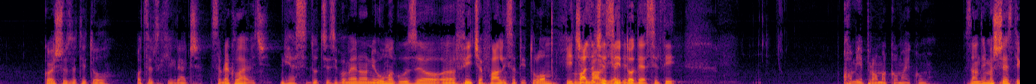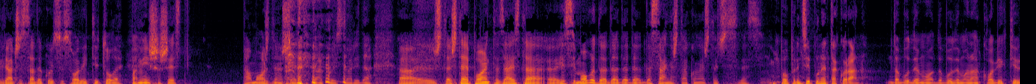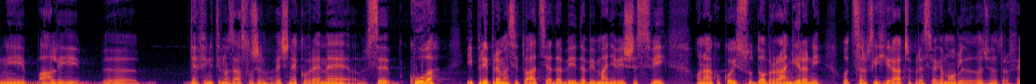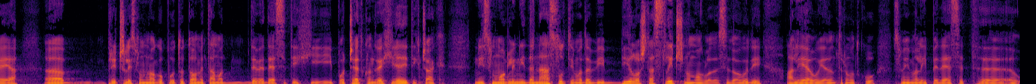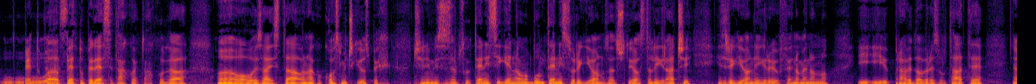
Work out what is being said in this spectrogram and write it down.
ko je šao za titulu od srpskih igrača? Sam rekao Lajević. Jesi, Ducija si pomenuo, on je umag uzeo, uh, Fića fali sa titulom, Fića valjda fali će se i to desiti. Ko mi je promakao majku mu? Znam da ima šest igrača sada koji su osvojili titule, Pa Miša šesti. Pa možda na šest, tako je stvari, da. A, šta, šta je poenta? Zaista, a, jesi mogao da, da, da, da, da sanjaš tako nešto da će se desiti? Pa u principu ne tako rano, da budemo, da budemo onako objektivni, ali e, definitivno zasluženo. Već neko vreme se kuva i priprema situacija da bi, da bi manje više svi onako koji su dobro rangirani od srpskih igrača pre svega mogli da dođu do trofeja. E, pričali smo mnogo puta o tome tamo 90-ih i, i početkom 2000-ih čak nismo mogli ni da naslutimo da bi bilo šta slično moglo da se dogodi, ali evo u jednom trenutku smo imali 50 e, u, u, Pet u u, 50. 5 u 50, tako je, tako da uh, ovo je zaista onako kosmički uspeh, čini mi se, srpskog tenisa i generalno boom tenisa u regionu, zato što i ostali igrači iz regiona igraju fenomenalno i, i prave dobre rezultate. Uh,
